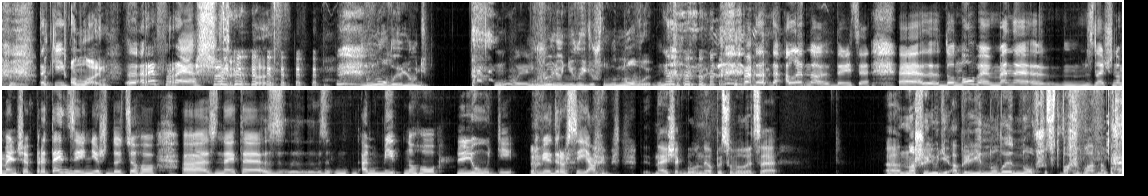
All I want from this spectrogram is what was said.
Такий Онлайн е, рефреш. Так. Мы новые люди. Ну, і- Неужели не видишь, что мы новые? Да, да, Але ну, дивіться, е, до нове в мене е, м, значно менше претензій, ніж до цього, е, знаєте, з- з- амбітного люді від росіян. Знаєш, якби вони описували це. Е, Наші люди обрели нове новшество. Ладно, все.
